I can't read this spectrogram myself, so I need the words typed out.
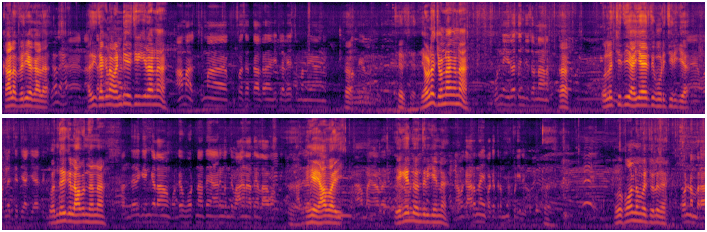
காலை பெரிய காலை. அதுக்கு தக்கன வண்டி வச்சிருக்கீங்களாண்ணா? ஆமா சும்மா குப்பை செத்தாள்றேன் வீட்டில் வேஸ்ட் பண்ணுங்க சரி சரி. எவ்வளோ சொன்னாங்கண்ணா? ஒன்று இருபத்தஞ்சு சொன்னாண்ணே ஆ. ஒரு லட்சத்தி ஐயாயிரத்துக்கு முடிச்சிருக்கிய ஒரு லட்சத்தி ஐயாயிரத்துக்கு. வந்ததுக்கு லாபம் தானா? அந்ததுக்கு எங்க லாபம்? கொண்டே ஓட்டினா தான் யாரும் வந்து வாங்கினா தான் லாபம். அது நீங்கள் வியாபாரி. ஆமா வியாபாரம் எங்கேருந்து வந்திருக்கீங்கண்ணா? நமக்கு அறந்தாங்கி பக்கத்துல மூப்படினேன் உங்கள் ஃபோன் நம்பர் சொல்லுங்கள் ஃபோன் நம்பரா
